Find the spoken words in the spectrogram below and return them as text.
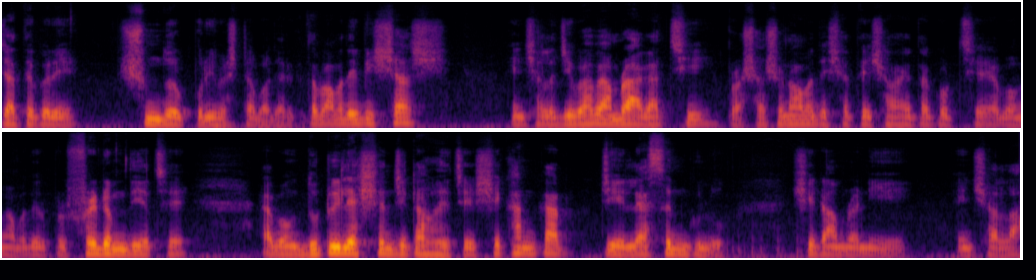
যাতে করে সুন্দর পরিবেশটা বজায় রাখে। তবে আমাদের বিশ্বাস, ইনশাল্লাহ যেভাবে আমরা আগাচ্ছি, প্রশাসনও আমাদের সাথে সহায়তা করছে এবং আমাদের উপর ফ্রিডম দিয়েছে। এবং দুটো ইলেকশন যেটা হয়েছে সেখানকার যে লেসনগুলো সেটা আমরা নিয়ে ইনশাল্লাহ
